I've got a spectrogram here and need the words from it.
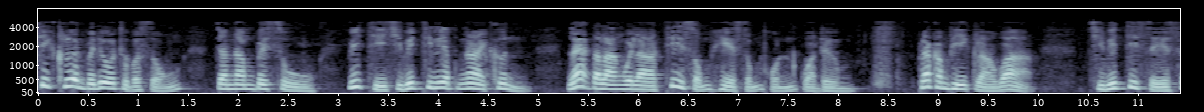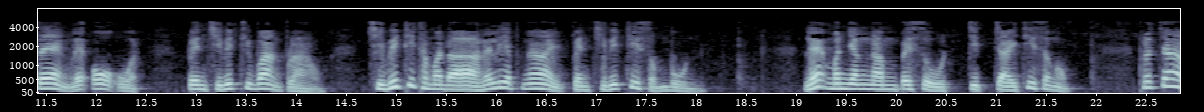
ที่เคลื่อนไปด้วยวัตถุประสงค์ จะนำไปสู่วิถีชีวิตที่เรียบง่ายขึ้น และตารางเวลาที่สมเหตุสมผลกว่าเดิม พระคัมภีร์กล่าวว่า ชีวิตที่เสแสร้งและโอ้อวด เป็นชีวิตที่ว่างเปล่า ชีวิตที่ธรรมดาและเรียบง่ายเป็นชีวิตที่สมบูรณ์ และมันยังนำไปสู่จิตใจที่สงบ พระเจ้า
